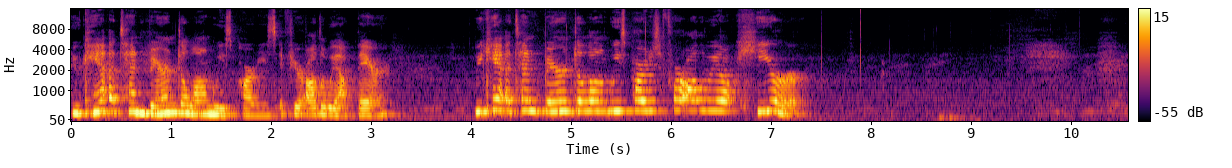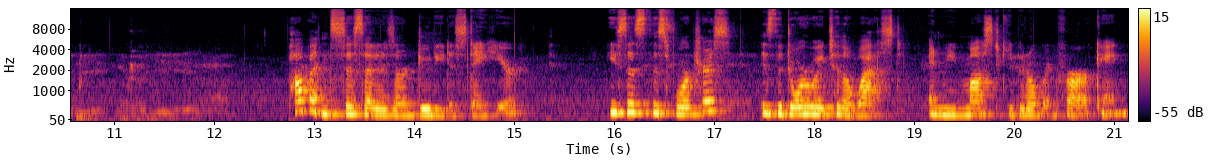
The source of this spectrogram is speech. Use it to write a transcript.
You can't attend Baron de Longueville's parties if you're all the way out there. We can't attend Baron de Longueville's parties if we're all the way out here. Papa insists that it is our duty to stay here. He says this fortress is the doorway to the west, and we must keep it open for our king.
